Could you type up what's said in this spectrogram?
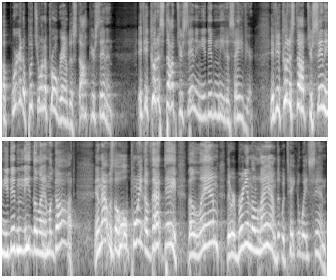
a we're going to put you on a program to stop your sinning. If you could have stopped your sin and you didn't need a Savior. If you could have stopped your sin and you didn't need the Lamb of God. And that was the whole point of that day. The Lamb, they were bringing the Lamb that would take away sin.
